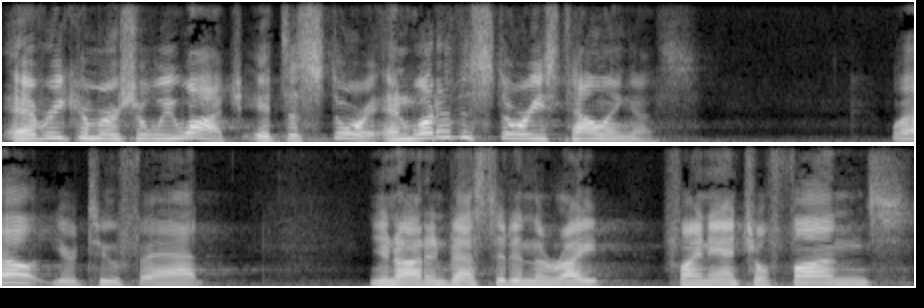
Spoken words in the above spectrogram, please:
Every commercial we watch, it's a story. And what are the stories telling us? Well, you're too fat. You're not invested in the right financial funds.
